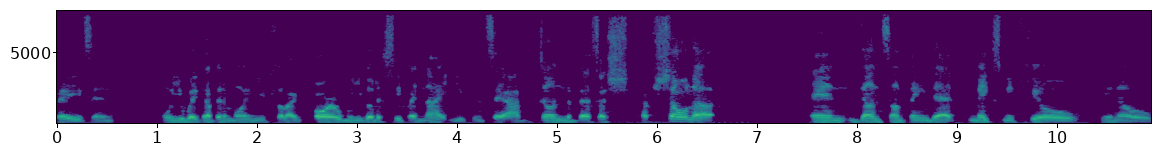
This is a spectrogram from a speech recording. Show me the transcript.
face and when you wake up in the morning you feel like or when you go to sleep at night you can say i've done the best i sh- have shown up and done something that makes me feel you know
